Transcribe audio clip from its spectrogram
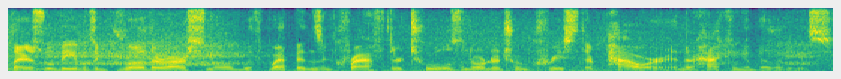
Players will be able to grow their arsenal with weapons and craft their tools in order to increase their power and their hacking abilities.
